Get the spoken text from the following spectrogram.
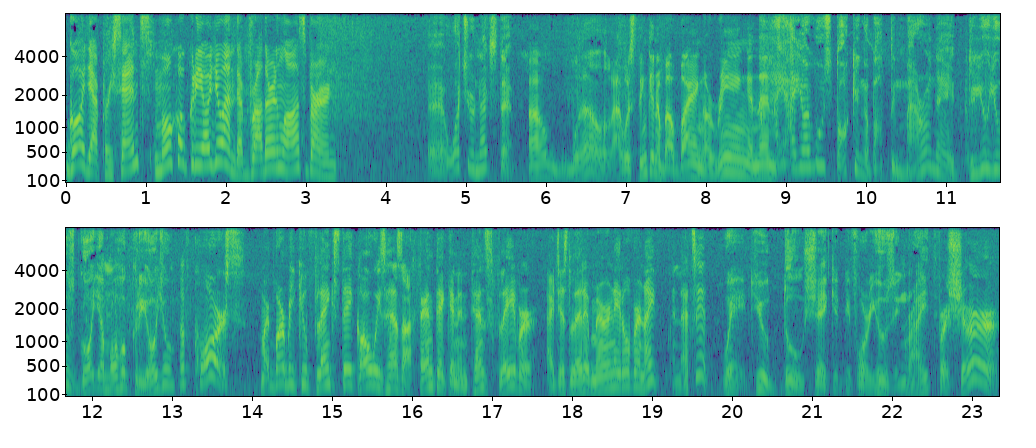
Goya presents Mojo Criollo and the Brother-in-Law's Burn. Uh, what's your next step? Uh, well, I was thinking about buying a ring and then. I, I, I was talking about the marinade. Do you use Goya Mojo Criollo? Of course! My barbecue flank steak always has authentic and intense flavor. I just let it marinate overnight, and that's it. Wait, you do shake it before using, right? For sure.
